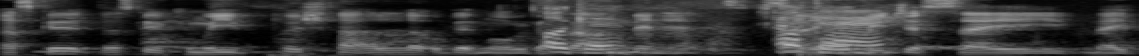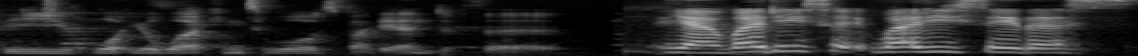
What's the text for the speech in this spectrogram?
That's good. That's good. Can we push that a little bit more? We've got about a minute. So Okay. can we just say maybe what you're working towards by the end of the Yeah, where do you see where do you see this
